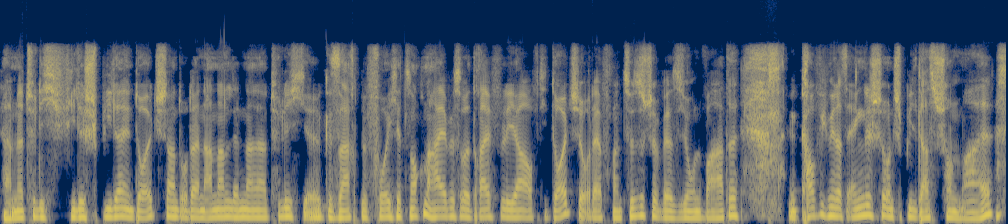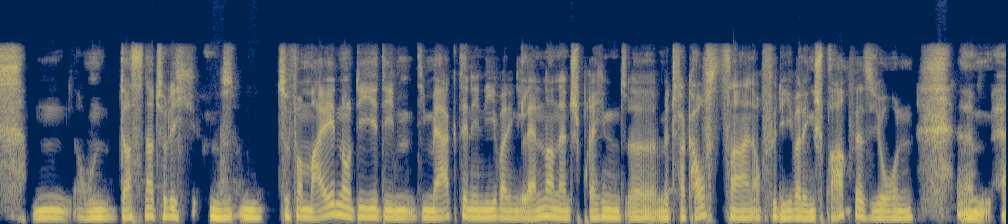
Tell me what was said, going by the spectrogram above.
da haben natürlich viele Spieler in Deutschland oder in anderen Ländern natürlich äh, gesagt, bevor ich jetzt noch ein halbes oder dreiviertel Jahr auf die deutsche oder französische Version warte, kaufe ich mir das Englische und spiele das schon mal. Mm, um das natürlich zu vermeiden und die, die, die Märkte in den jeweiligen Ländern entsprechend äh, mit Verkaufszahlen auch für die jeweiligen Sprachversionen ähm, äh,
